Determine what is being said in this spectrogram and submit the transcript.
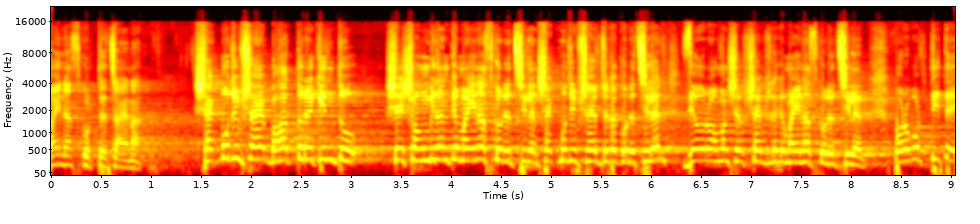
মাইনাস করতে চায় না। শেখ মুজিব সাহেব বাহাত্তরে কিন্তু সেই সংবিধানকে মাইনাস করেছিলেন। শেখ মুজিব সাহেব যেটা করেছিলেন, জিয়াউর রহমান শেখ সাহেব সেটাকে মাইনাস করেছিলেন। পরবর্তীতে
